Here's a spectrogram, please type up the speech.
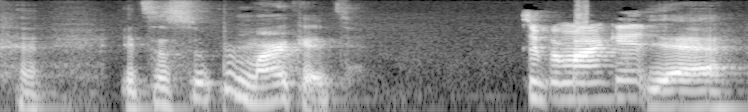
it's a supermarket. Supermarket. Yeah.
